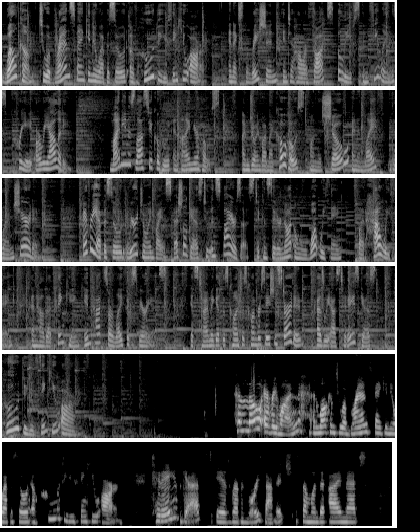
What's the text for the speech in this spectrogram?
Welcome to a brand spanking new episode of Who Do You Think You Are? An exploration into how our thoughts, beliefs, and feelings create our reality. My name is Lastia Cahoot, and I'm your host. I'm joined by my co host on this show and in life, Glenn Sheridan. Every episode, we're joined by a special guest who inspires us to consider not only what we think, but how we think, and how that thinking impacts our life experience. It's time to get this conscious conversation started as we ask today's guest, Who do you think you are? Hello, everyone, and welcome to a brand spanking new episode of Who Do You Think You Are? Today's guest is Reverend Lori Savage, someone that I met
